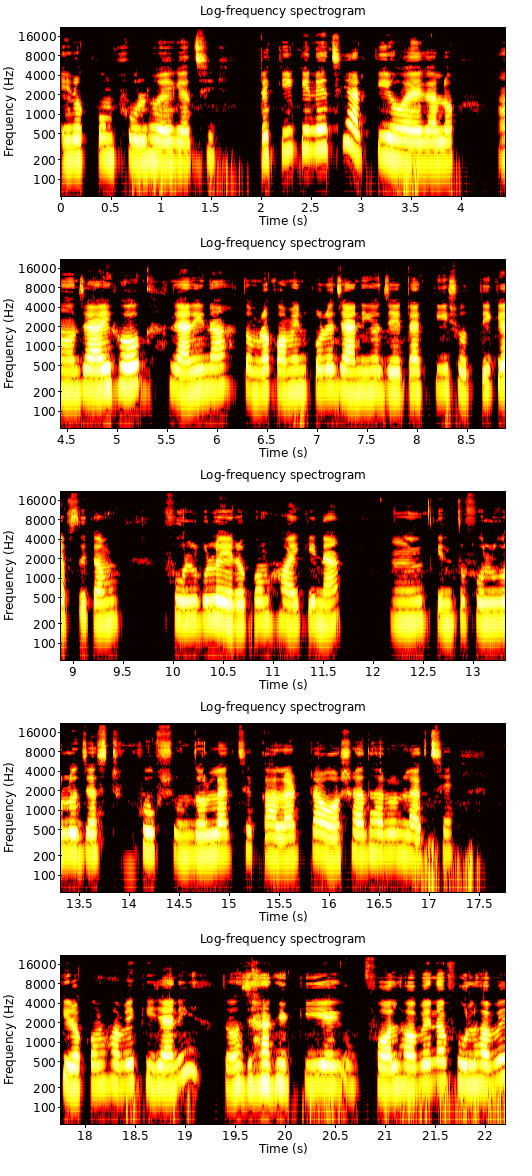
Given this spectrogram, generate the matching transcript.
এরকম ফুল হয়ে গেছে। এটা কি কিনেছি আর কি হয়ে গেল? যাই হোক, জানি না। তোমরা কমেন্ট করে জানিও যে এটা কি সত্যি ক্যাপসিকাম ফুলগুলো এরকম হয় কি না। কিন্তু ফুলগুলো জাস্ট খুব সুন্দর লাগছে। কালারটা অসাধারণ লাগছে। কীরকম হবে কি জানি? তো জানি কি ফল হবে না ফুল হবে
